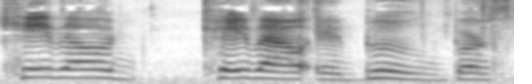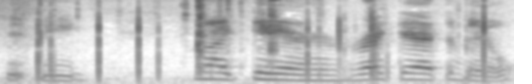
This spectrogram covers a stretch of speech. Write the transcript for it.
came out came out and boom, bursted me. Right there, right there at the middle.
